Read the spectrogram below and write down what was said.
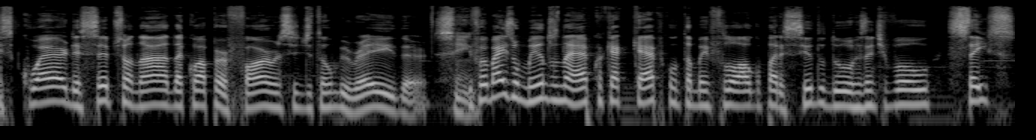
Square decepcionada com a performance de Tomb Raider. Sim. E foi mais ou menos na época que a Capcom também falou algo parecido do Resident Evil 6.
